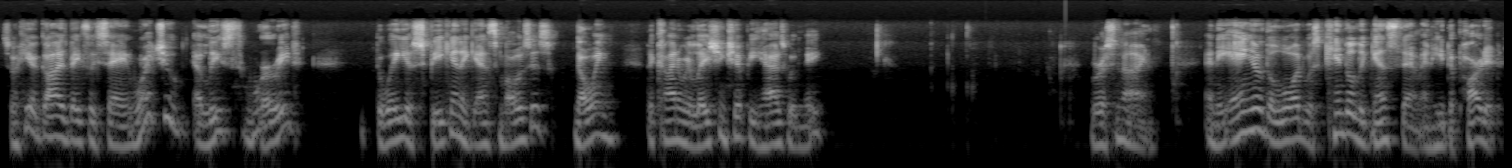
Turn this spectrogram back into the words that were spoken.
So here God is basically saying, weren't you at least worried the way you're speaking against Moses, knowing the kind of relationship he has with me? Verse 9 and the anger of the Lord was kindled against them, and he departed.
